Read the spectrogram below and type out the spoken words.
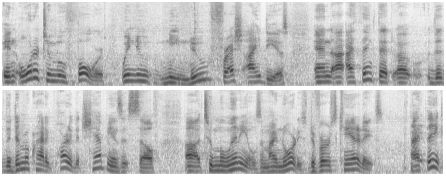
In order to move forward, we need new, fresh ideas, and I think that uh, the, the, Democratic Party that champions itself uh, to millennials and minorities, diverse candidates. I think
